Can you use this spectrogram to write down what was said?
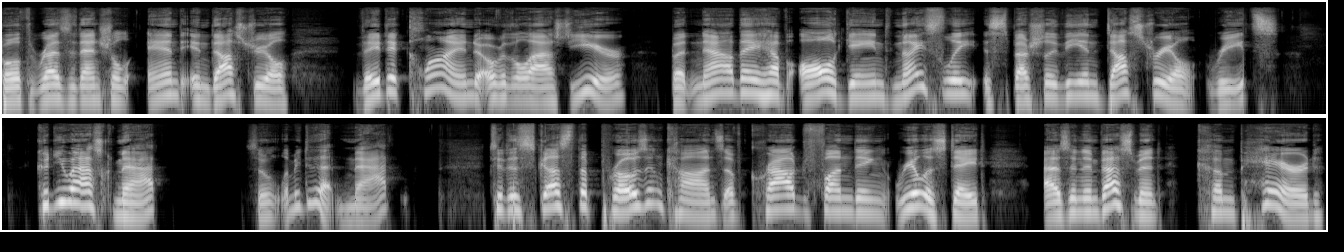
both residential and industrial. They declined over the last year, but now they have all gained nicely, especially the industrial REITs. Could you ask Matt? So let me do that. Matt, to discuss the pros and cons of crowdfunding real estate as an investment compared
